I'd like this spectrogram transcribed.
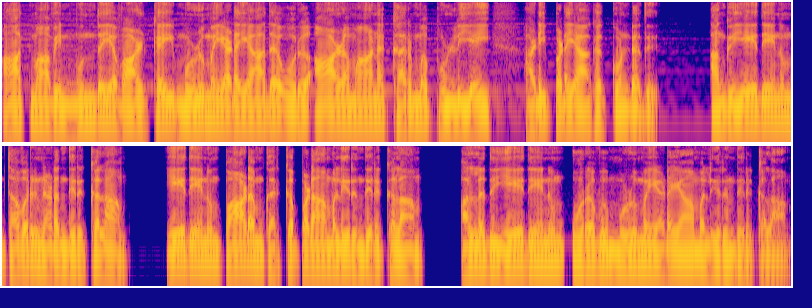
ஆத்மாவின் முந்தைய வாழ்க்கை முழுமையடையாத ஒரு ஆழமான கர்ம புள்ளியை அடிப்படையாகக் கொண்டது. அங்கு ஏதேனும் தவறு நடந்திருக்கலாம். ஏதேனும் பாடம் கற்கப்படாமல் இருந்திருக்கலாம் அல்லது ஏதேனும் உறவு முழுமையடையாமல் இருந்திருக்கலாம்.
